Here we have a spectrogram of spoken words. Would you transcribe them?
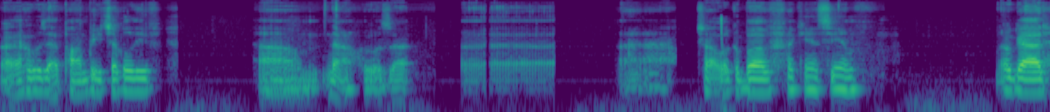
uh, who was that Palm Beach, I believe. Um, no, who was that? Uh, uh, trying to look above. I can't see him. Oh God.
